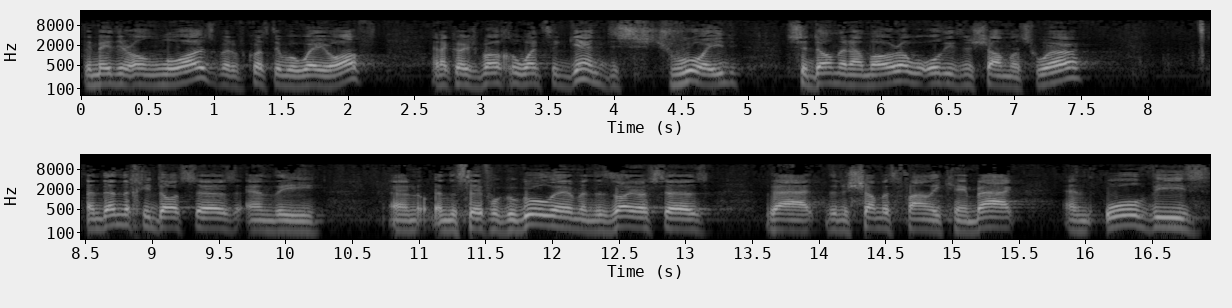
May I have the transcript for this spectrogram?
They made their own laws, but of course they were way off. And Hakadosh Baruch Hu once again destroyed Sodom and Amorah, where all these neshamas were. And then the Chidah says, and the and, and the Sefer Gilgulim and the Zohar says that the neshamas finally came back, and all these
